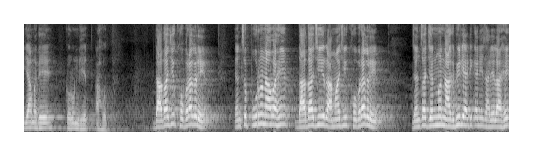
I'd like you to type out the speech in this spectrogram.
यामध्ये करून घेत आहोत. दादाजी खोबरागडे यांचं पूर्ण नाव आहे दादाजी रामाजी खोबरागडे. ज्यांचा जन्म नागभीड या ठिकाणी झालेला आहे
